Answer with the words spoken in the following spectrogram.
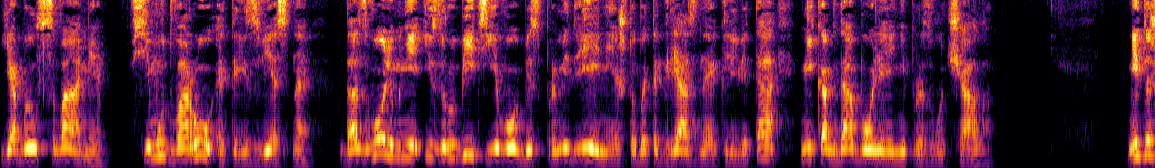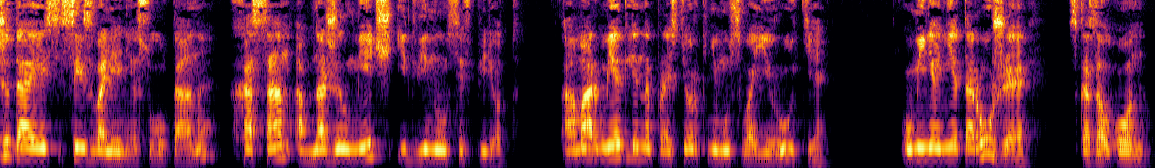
я был с вами. Всему двору это известно. Дозволь мне изрубить его без промедления, чтобы эта грязная клевета никогда более не прозвучала. Не дожидаясь соизволения султана, Хасан обнажил меч и двинулся вперед. Амар медленно простер к нему свои руки. «У меня нет оружия», — сказал он.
